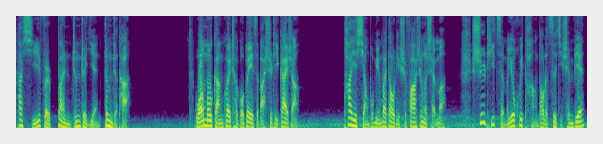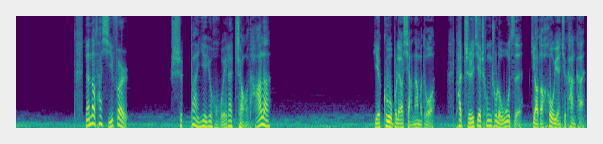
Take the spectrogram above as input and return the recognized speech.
他媳妇儿半睁着眼瞪着他。王某赶快扯过被子把尸体盖上，他也想不明白到底是发生了什么，尸体怎么又会躺到了自己身边？难道他媳妇儿是半夜又回来找他了？也顾不了想那么多，他直接冲出了屋子，要到后院去看看。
